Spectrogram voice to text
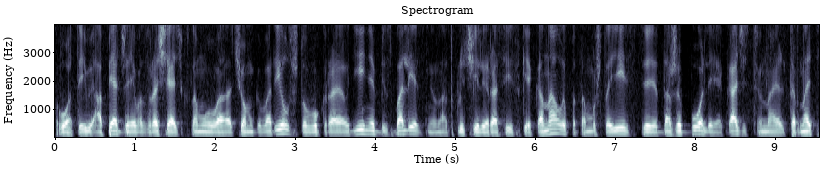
Вот. И опять же, я возвращаюсь к тому, о чем говорил что в Украине безболезненно отключили российские каналы, потому что есть э, даже более качественная альтернатива.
